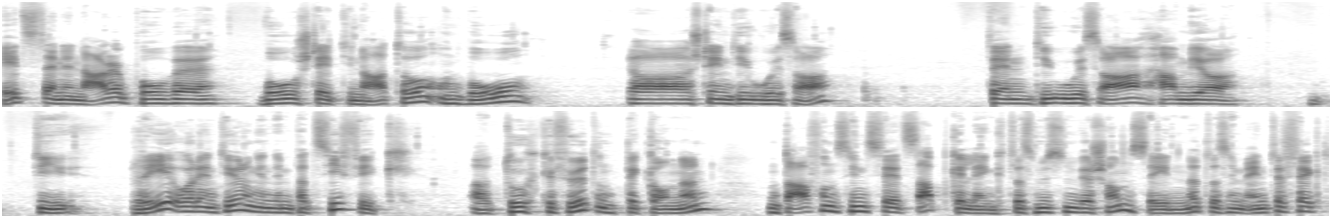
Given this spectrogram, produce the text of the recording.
jetzt eine Nagelprobe wo steht die NATO und wo äh, stehen die USA. Denn die USA haben ja die Reorientierung in den Pazifik äh, durchgeführt und begonnen. Und davon sind sie jetzt abgelenkt. Das müssen wir schon sehen, ne? dass im Endeffekt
